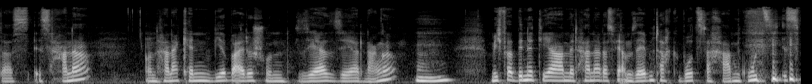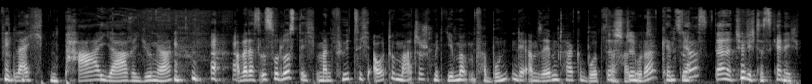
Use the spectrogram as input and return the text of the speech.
Das ist Hanna. Und Hanna kennen wir beide schon sehr, sehr lange. Mhm. Mich verbindet ja mit Hanna, dass wir am selben Tag Geburtstag haben. Gut, sie ist vielleicht ein paar Jahre jünger, aber das ist so lustig. Man fühlt sich automatisch mit jemandem verbunden, der am selben Tag Geburtstag hat, oder? Kennst du ja. das? Ja, natürlich, das kenne ich.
